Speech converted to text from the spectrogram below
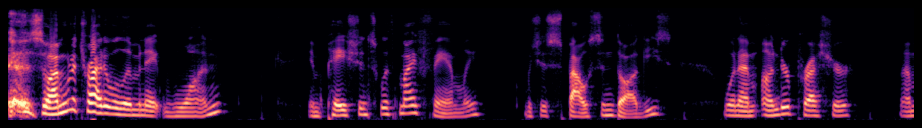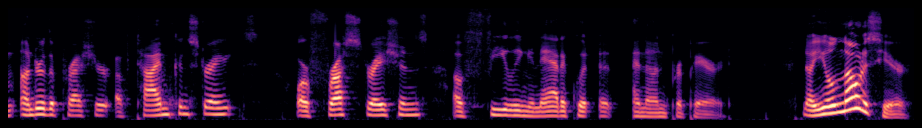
so I'm going to try to eliminate one impatience with my family, which is spouse and doggies, when I'm under pressure. I'm under the pressure of time constraints or frustrations of feeling inadequate and unprepared. Now, you'll notice here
